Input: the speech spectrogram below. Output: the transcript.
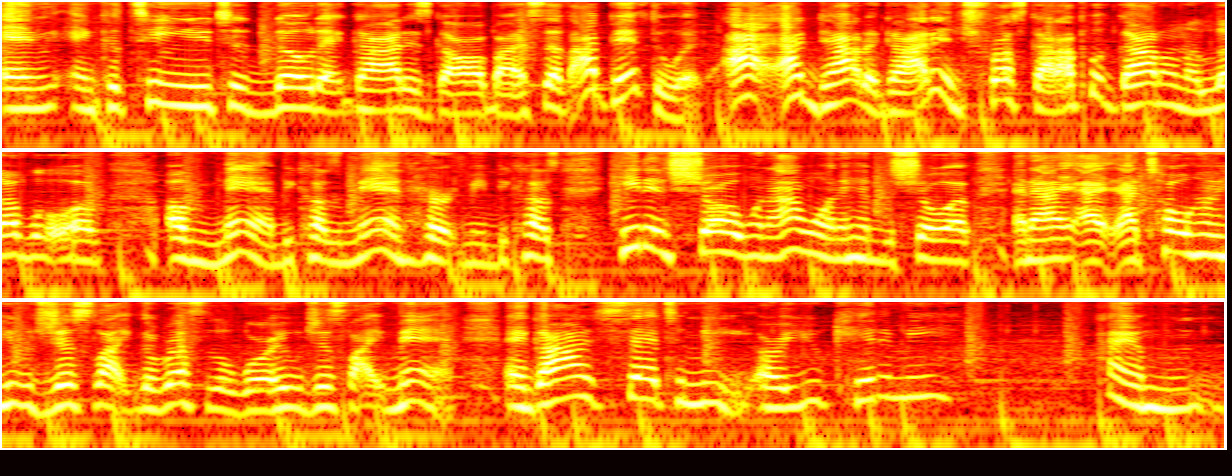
and and continue to know that God is God by Himself. I've been through it. I, I doubted God. I didn't trust God. I put God on a level of of man because man hurt me because He didn't show up when I wanted Him to show up, and I, I I told Him He was just like the rest of the world. He was just like man. And God said to me, "Are you kidding me? I am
